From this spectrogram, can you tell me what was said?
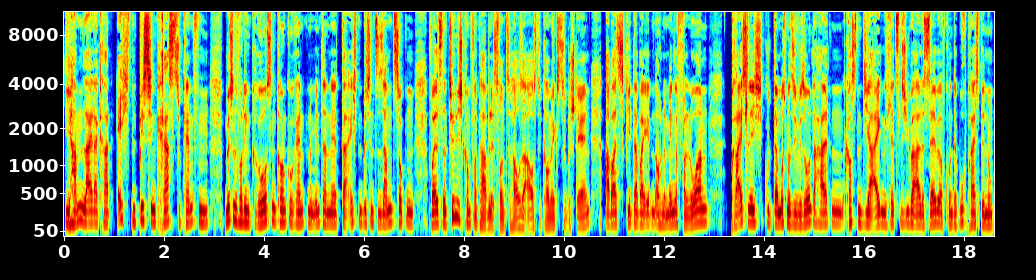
Die haben leider gerade echt ein bisschen krass zu kämpfen, müssen vor den großen Konkurrenten im Internet da echt ein bisschen zusammenzucken, weil es natürlich komfortabel ist, von zu Hause aus die Comics zu bestellen. Aber es geht dabei eben auch eine Menge verloren. Preislich, gut, da muss man sowieso unterhalten, kosten die ja eigentlich letztlich überall dasselbe aufgrund der Buchpreisbindung,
